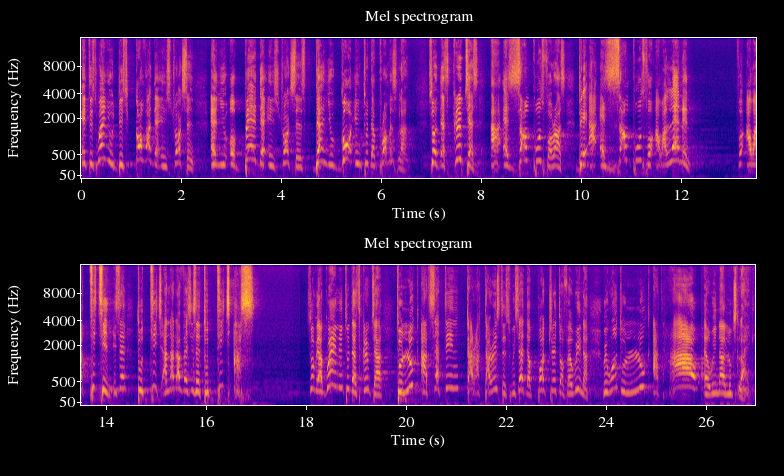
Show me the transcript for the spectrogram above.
It is when you discover the instruction and you obey the instructions, then you go into the promised land. So the scriptures are examples for us. They are examples for our learning for our teaching. He said to teach. Another version said to teach us. So we are going into the scripture to look at certain characteristics. We said the portrait of a winner. We want to look at how a winner looks like.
